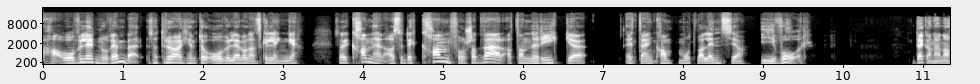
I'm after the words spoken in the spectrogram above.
har overlevd november, så tror jeg han kommer til å overleve ganske lenge. Så det kan, altså det kan fortsatt være at han ryker etter en kamp mot Valencia i vår. Det kan hende.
